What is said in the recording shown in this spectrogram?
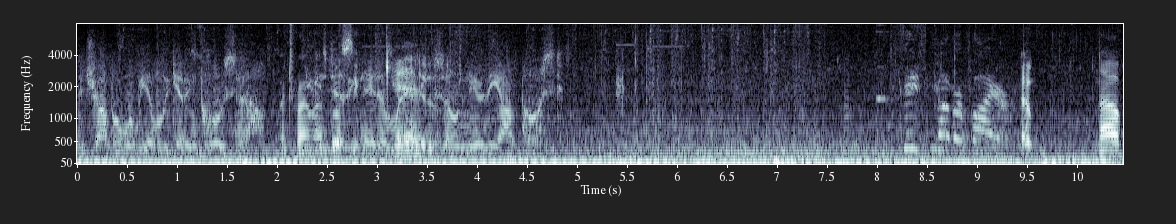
The chopper will be able to get in close now. Which way am I can supposed to designate a landing go? zone near the outpost. Cease cover fire! Oh. No,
